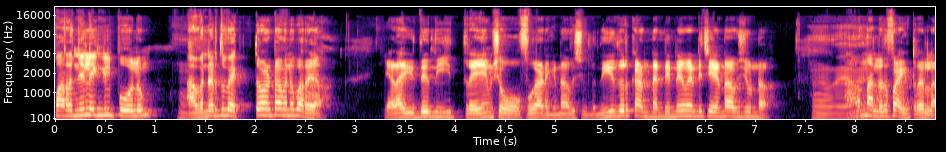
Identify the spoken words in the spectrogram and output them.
പറഞ്ഞില്ലെങ്കിൽ പോലും അവന്റെ അടുത്ത് വ്യക്തമായിട്ട് അവന് പറയാം എടാ ഇത് നീ ഇത്രയും ഷോ ഓഫ് കാണിക്കേണ്ട ആവശ്യമില്ല. നീ ഇതൊരു കണ്ടന്റിന് വേണ്ടി ചെയ്യേണ്ട ആവശ്യമുണ്ടോ? അതെ അവൻ നല്ലൊരു ഫൈറ്റർ അല്ല.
